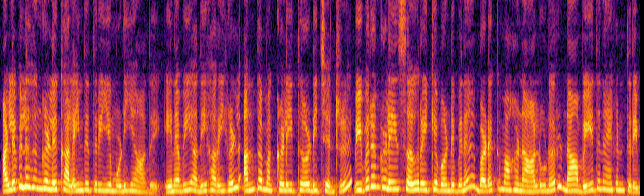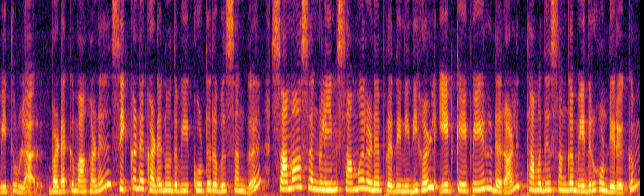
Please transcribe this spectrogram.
அலுவலகங்களுக்கு அலைந்து திரிய முடியாது. எனவே அதிகாரிகள் அந்த மக்களை தேடிச் சென்று விவரங்களை சேகரிக்க வேண்டும் என வடக்கு மாகாண ஆளுநர் நா. வேதநாயகன் தெரிவித்துள்ளார். வடக்கு மாகாண சிக்கன கடனுதவி கூட்டுறவு சங்க சமாசங்களின் சம்மேளன பிரதிநிதிகள் இயற்கை பேரிடரால் தமது சங்கம் எதிர்கொண்டிருக்கும்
